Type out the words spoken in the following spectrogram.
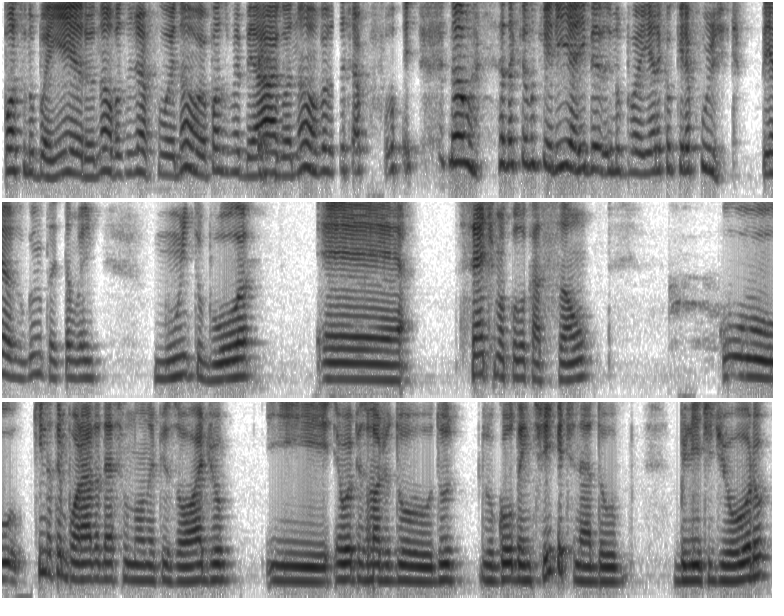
Posso ir no banheiro? Não, você já foi. Não, eu posso beber água? Não, você já foi. Não, é daqui eu não queria ir no banheiro, que eu queria fugir de pergunta também. Muito boa. É... Sétima colocação. O quinta temporada, 19 episódio. E é o episódio do, do, do Golden Ticket, né? Do bilhete de ouro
